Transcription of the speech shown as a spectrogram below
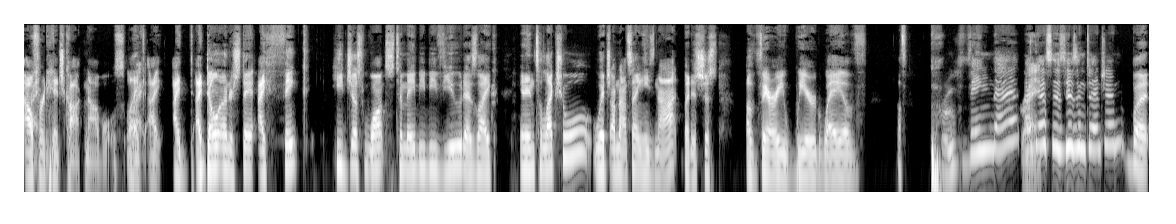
Alfred Hitchcock novels. Like I, I I don't understand. I think he just wants to maybe be viewed as like an intellectual, which I'm not saying he's not, but it's just a very weird way of of proving that, I guess is his intention. But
